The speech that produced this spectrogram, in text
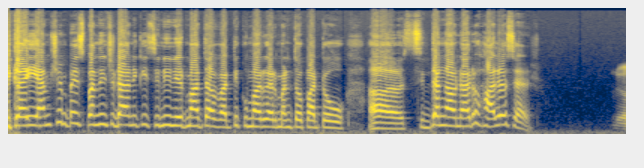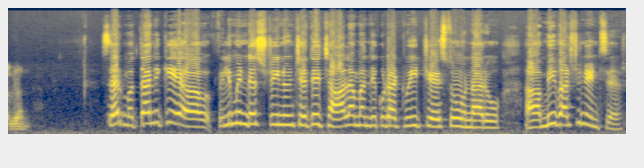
ఇక ఈ అంశంపై స్పందించడానికి సినీ నిర్మాత వట్టి కుమార్ గారు మనతో పాటు సిద్ధంగా ఉన్నారు. Hello sir. సార్ మొత్తానికి ఫిలిం ఇండస్ట్రీ నుంచి అయితే చాలా మంది కూడా ట్వీట్ చేస్తూ ఉన్నారు. మీ వర్షన్ ఏంటి సార్?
